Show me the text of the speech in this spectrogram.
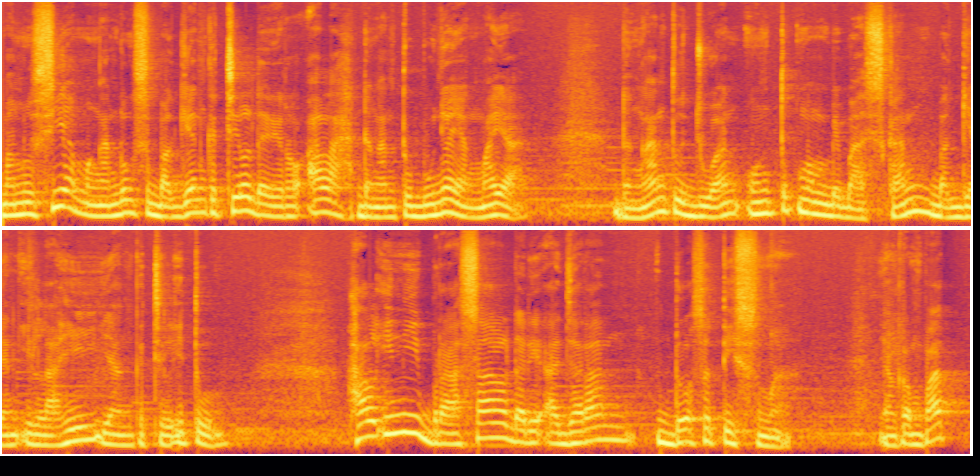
manusia mengandung sebagian kecil dari roh Allah dengan tubuhnya yang maya, dengan tujuan untuk membebaskan bagian ilahi yang kecil itu. Hal ini berasal dari ajaran dosetisme. Yang keempat,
